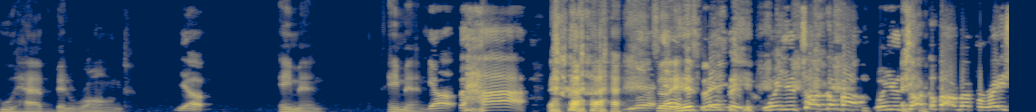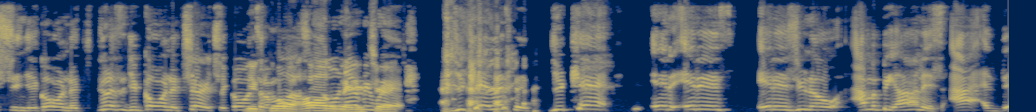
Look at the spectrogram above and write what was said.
who have been wronged. Yep. Amen. Amen. Yep. Ha. yeah. so the history. Listen, when you talk about when you talk about reparation, you're going to listen. You're going to church. You're going you're to the going mosque. You're going everywhere. you can't listen. You can't. It it is it is, you know, I'm gonna be honest. I the,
